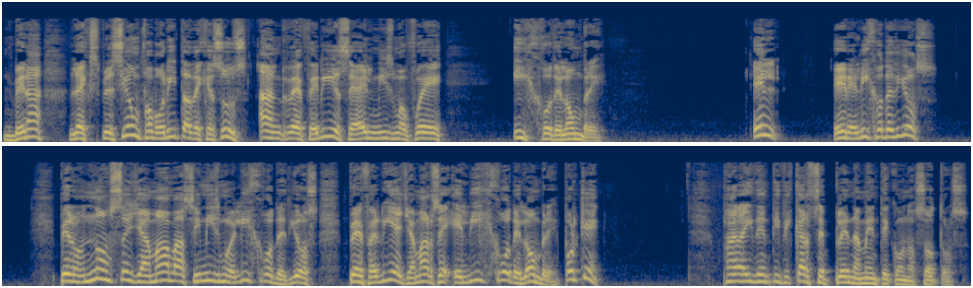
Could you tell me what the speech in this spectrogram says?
Verá, la expresión favorita de Jesús al referirse a él mismo fue Hijo del Hombre. Él era el Hijo de Dios. Pero no se llamaba a sí mismo el Hijo de Dios, prefería llamarse el Hijo del Hombre. ¿Por qué? Para identificarse plenamente con nosotros.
